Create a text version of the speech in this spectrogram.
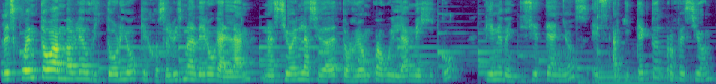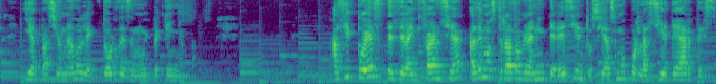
Les cuento, amable auditorio, que José Luis Madero Galán nació en la ciudad de Torreón, Coahuila, México. Tiene 27 años, es arquitecto de profesión y apasionado lector desde muy pequeño. Así pues, desde la infancia ha demostrado gran interés y entusiasmo por las siete artes,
